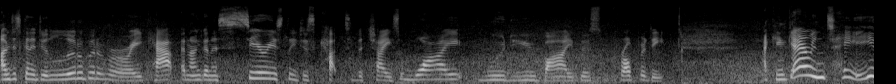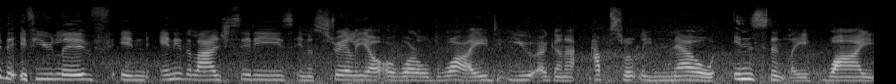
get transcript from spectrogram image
I'm just going to do a little bit of a recap and I'm going to seriously just cut to the chase. Why would you buy this property? I can guarantee that if you live in any of the large cities in Australia or worldwide, you are going to absolutely know instantly why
